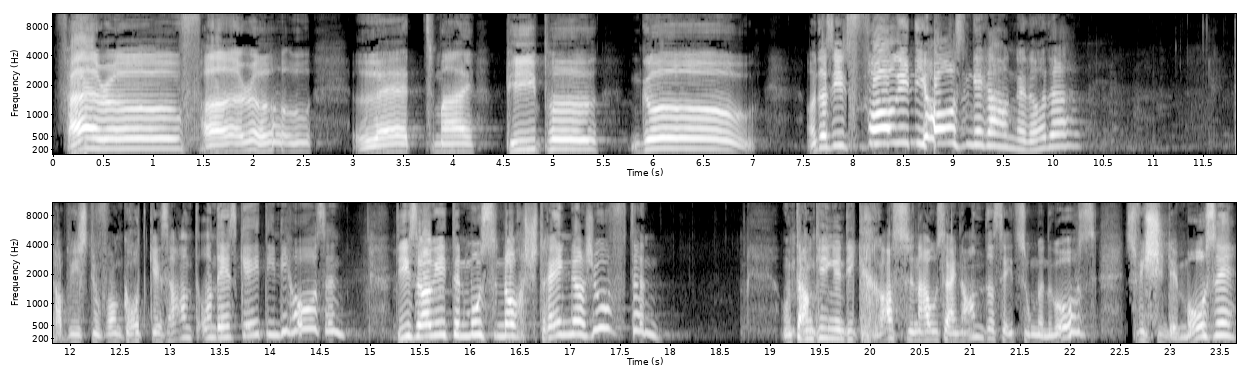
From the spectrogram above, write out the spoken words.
Pharaoh, Pharaoh, let my people go. Und das ist voll in die Hosen gegangen, oder? Da bist du von Gott gesandt und es geht in die Hosen. Die Israeliten mussten noch strenger schuften. Und dann gingen die krassen Auseinandersetzungen los zwischen dem Mose,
